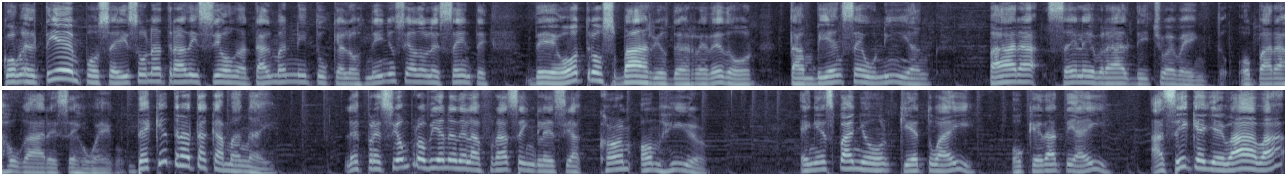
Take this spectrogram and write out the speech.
Con el tiempo se hizo una tradición a tal magnitud que los niños y adolescentes de otros barrios de alrededor también se unían para celebrar dicho evento o para jugar ese juego. ¿De qué trata Kamanai? La expresión proviene de la frase inglesa come on here. En español, quieto ahí o quédate ahí. Así que llevaba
